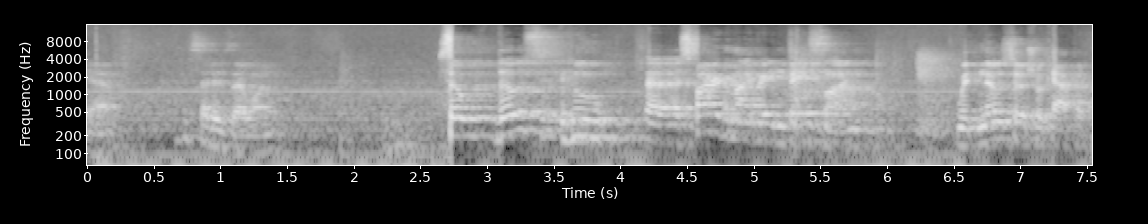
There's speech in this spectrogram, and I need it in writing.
Yeah, I guess that is that one. So those who uh, aspire to migrate in baseline with no social capital,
